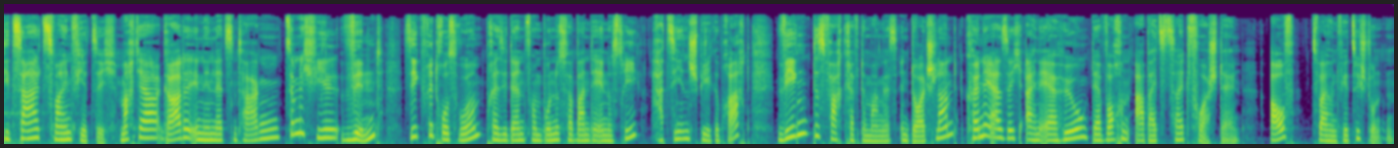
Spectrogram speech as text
Die Zahl 42 macht ja gerade in den letzten Tagen ziemlich viel Wind. Siegfried Russwurm, Präsident vom Bundesverband der Industrie, hat sie ins Spiel gebracht. Wegen des Fachkräftemangels in Deutschland könne er sich eine Erhöhung der Wochenarbeitszeit vorstellen. Auf 42 Stunden.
